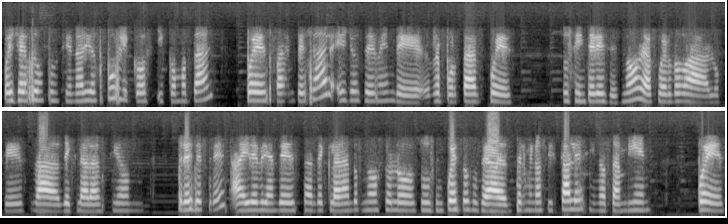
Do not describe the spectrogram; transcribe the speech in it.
pues ya son funcionarios públicos y como tal pues para empezar, ellos deben de reportar pues sus intereses, ¿no? De acuerdo a lo que es la declaración 3 de 3, ahí deberían de estar declarando no solo sus impuestos, o sea, términos fiscales, sino también pues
